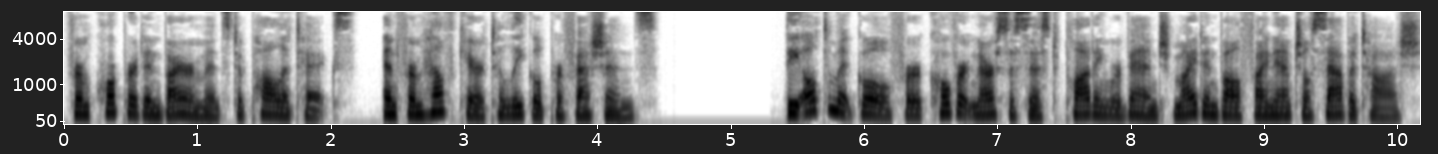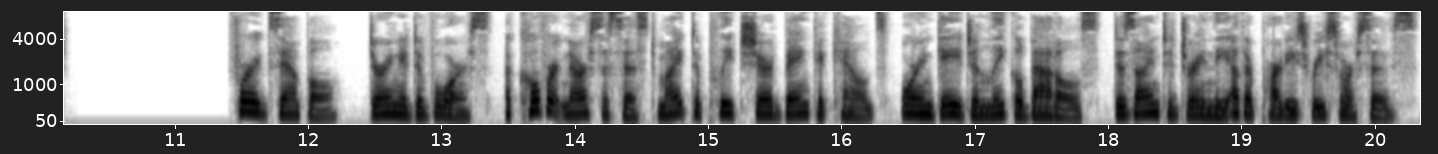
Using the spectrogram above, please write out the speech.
from corporate environments to politics, and from healthcare to legal professions. The ultimate goal for a covert narcissist plotting revenge might involve financial sabotage. For example, during a divorce, a covert narcissist might deplete shared bank accounts or engage in legal battles designed to drain the other party's resources.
